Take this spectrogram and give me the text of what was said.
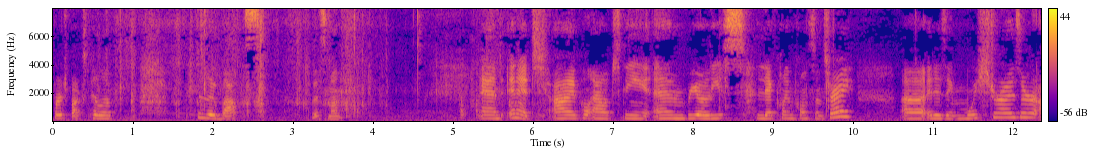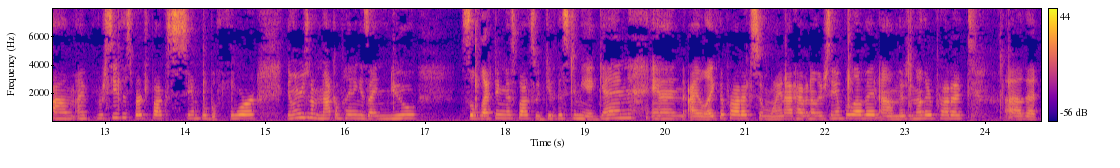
Birchbox pillow pillow box this month. And in it, I pull out the Embryolisse Le Creme Concentré. Uh, it is a moisturizer. Um, I've received this Birchbox sample before. The only reason I'm not complaining is I knew selecting this box would give this to me again and I like the product so why not have another sample of it? Um, there's another product uh, that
